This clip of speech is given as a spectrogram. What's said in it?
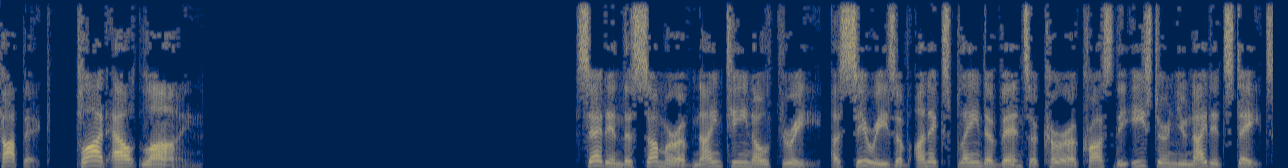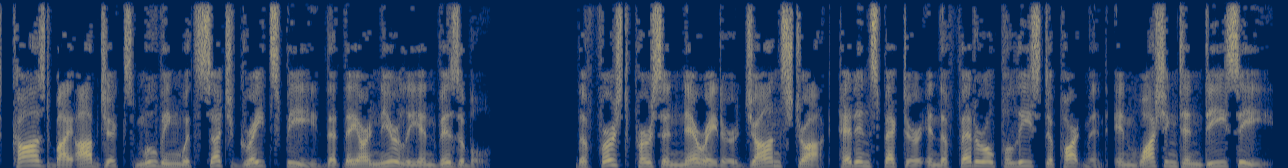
Topic: Plot outline. Set in the summer of 1903, a series of unexplained events occur across the eastern United States, caused by objects moving with such great speed that they are nearly invisible. The first-person narrator John Strock, head inspector in the Federal Police Department in Washington, D.C.,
